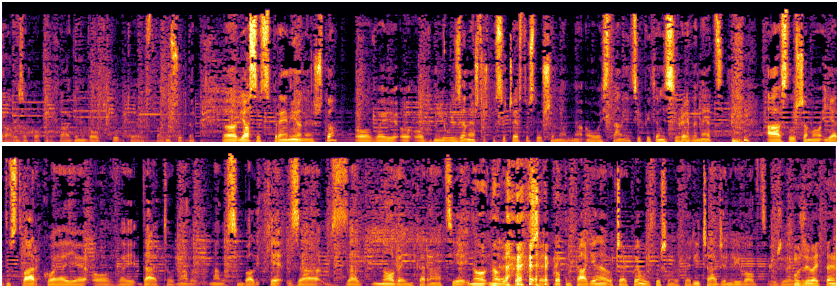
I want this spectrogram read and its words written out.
pravo za Kopenhagen, Bolt Klub, to je stvarno super. Uh, ja sam spremio nešto ovaj, od Muse, nešto što se često sluša na, na ovoj stanici, u pitanju su Ravenets, a slušamo jednu stvar koja je, ovaj, da, eto, malo, malo simbolike za, za nove inkarnacije i no, nove pokušaje Kopenhagena očekujemo, slušamo dakle Rich Agen Revolt, uživajte. Uživajte.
